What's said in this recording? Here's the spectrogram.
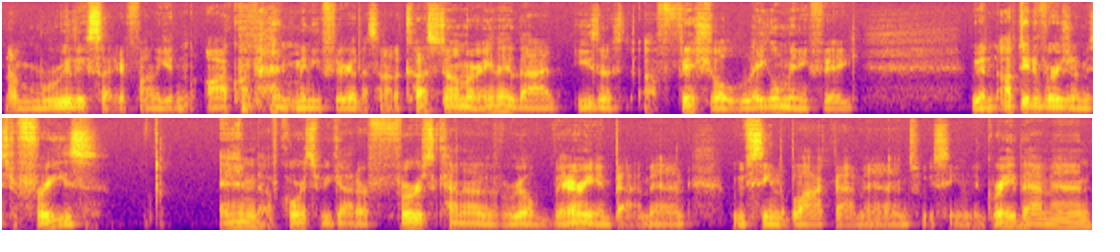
And I'm really excited to finally get an Aquaman minifigure that's not a custom or anything like that. He's an official Lego minifig. We got an updated version of Mr. Freeze. And of course, we got our first kind of real variant Batman. We've seen the black Batmans, we've seen the gray Batman,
